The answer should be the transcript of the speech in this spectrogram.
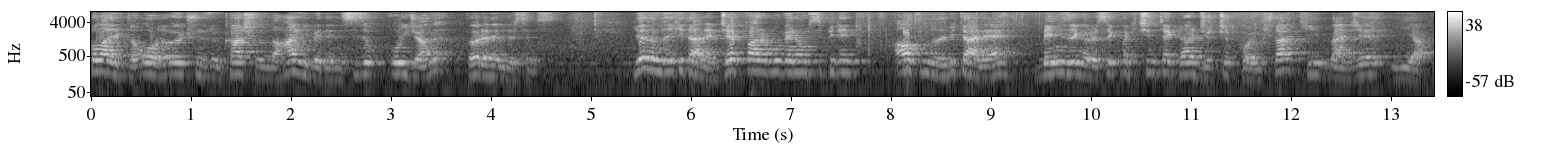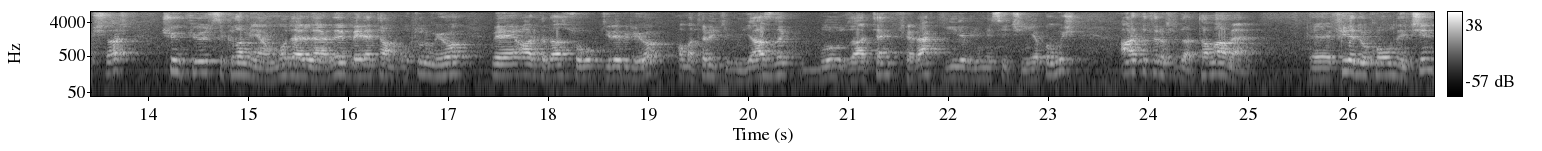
kolaylıkla orada ölçünüzün karşılığında hangi bedenin size uyacağını öğrenebilirsiniz. Yanında iki tane cep var bu Venom Spin'in. Altında da bir tane belinize göre sıkmak için tekrar cırt cırt koymuşlar ki bence iyi yapmışlar. Çünkü sıkılamayan modellerde bele tam oturmuyor ve arkadan soğuk girebiliyor. Ama tabii ki bu yazlık, bu zaten ferah giyilebilmesi için yapılmış. Arka tarafı da tamamen e, file doku olduğu için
